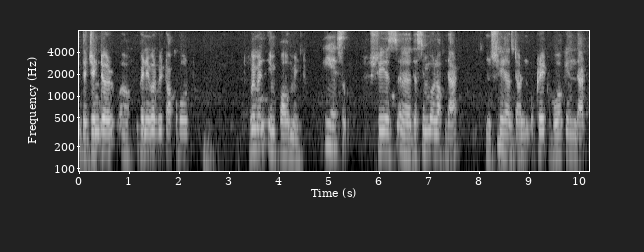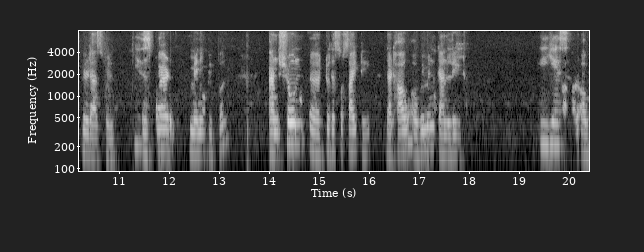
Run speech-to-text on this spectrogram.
the gender uh, whenever we talk about women empowerment. Yes. So she is uh, the symbol of that. And she has done great work in that field as well. Yes. Inspired many people and shown uh, to the society that how a woman can lead, Yes. or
